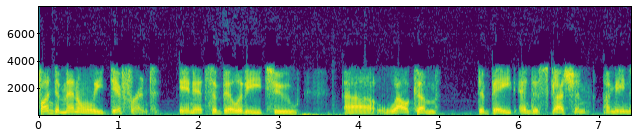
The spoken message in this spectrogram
fundamentally different in its ability to uh, welcome debate and discussion. I mean,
